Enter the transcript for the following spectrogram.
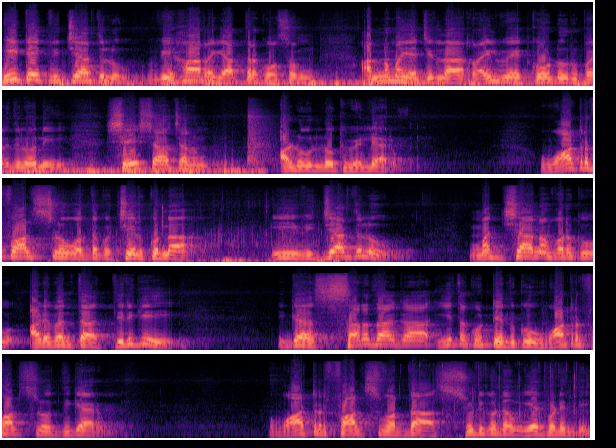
బీటెక్ విద్యార్థులు విహారయాత్ర కోసం అన్నమయ్య జిల్లా రైల్వే కోడూరు పరిధిలోని శేషాచలం అడవుల్లోకి వెళ్ళారు. వాటర్ ఫాల్స్లో వద్దకు చేరుకున్న ఈ విద్యార్థులు మధ్యాహ్నం వరకు అడవంతా తిరిగి ఇక సరదాగా ఈత కొట్టేందుకు వాటర్ ఫాల్స్లో దిగారు. వాటర్ ఫాల్స్ వద్ద సుడిగుండం ఏర్పడింది.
